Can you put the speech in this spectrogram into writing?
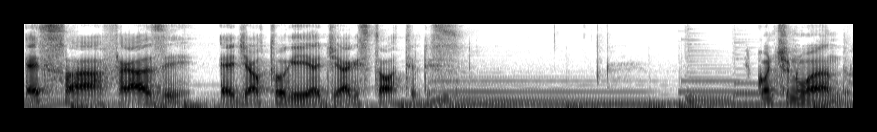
Essa frase é de autoria de Aristóteles. Continuando.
